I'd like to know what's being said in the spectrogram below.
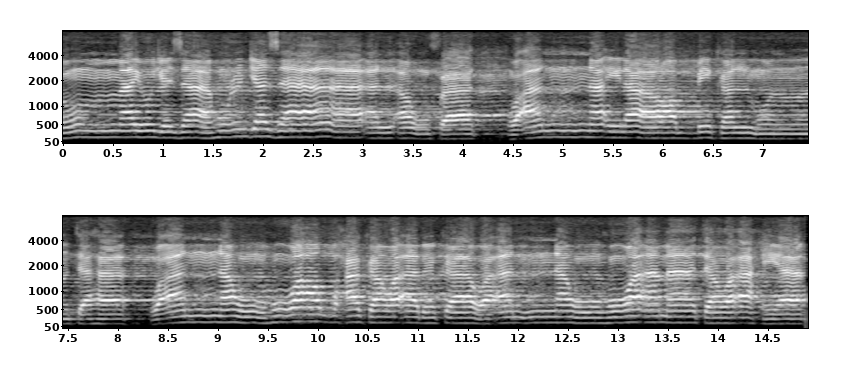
ثم يجزاه الجزاء الأوفى وأن إلى ربك المنتهى وأنه هو أضحك وأبكى وأنه هو أمات وأحيا.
